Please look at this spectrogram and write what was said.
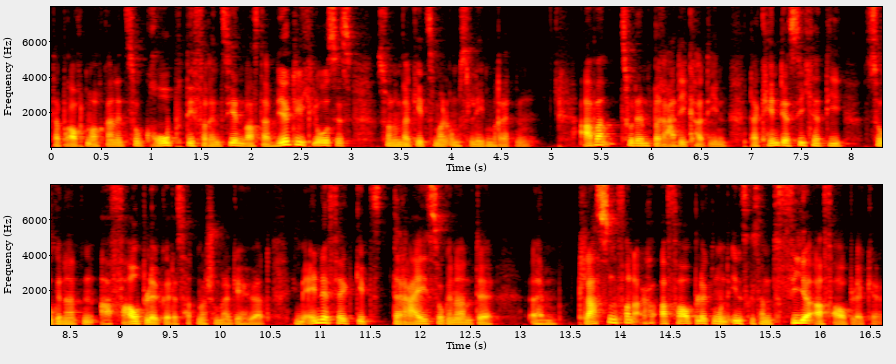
Da braucht man auch gar nicht so grob differenzieren, was da wirklich los ist, sondern da geht es mal ums Leben retten. Aber zu den Bradykardien. Da kennt ihr sicher die sogenannten AV-Blöcke, das hat man schon mal gehört. Im Endeffekt gibt es drei sogenannte ähm, Klassen von AV-Blöcken und insgesamt vier AV-Blöcke.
